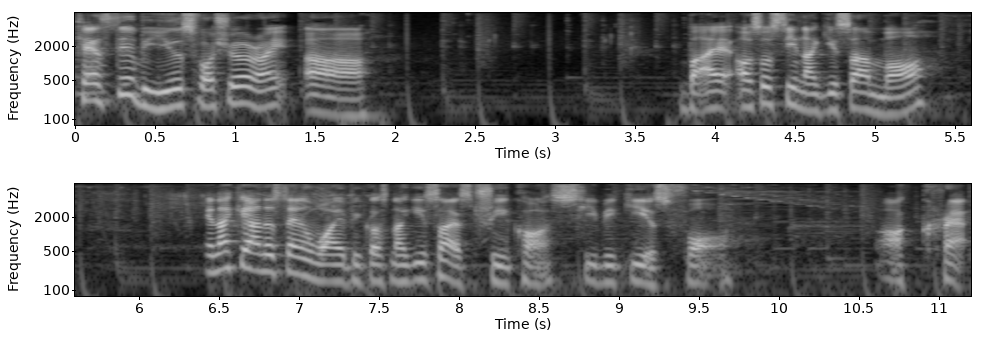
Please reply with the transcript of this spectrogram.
Can still be used for sure, right? Uh, but I also see Nagisa more. And I can understand why, because Nagisa has 3 costs, Hibiki is 4. Oh crap.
